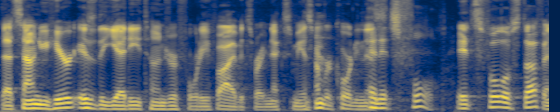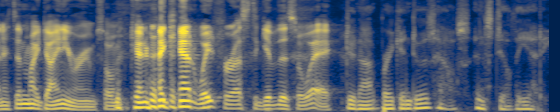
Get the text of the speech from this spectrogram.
That sound you hear is the Yeti Tundra 45. It's right next to me as I'm recording this. And it's full. it's full of stuff, and it's in my dining room. So I can't, I can't wait for us to give this away. Do not break into his house and steal the Yeti.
